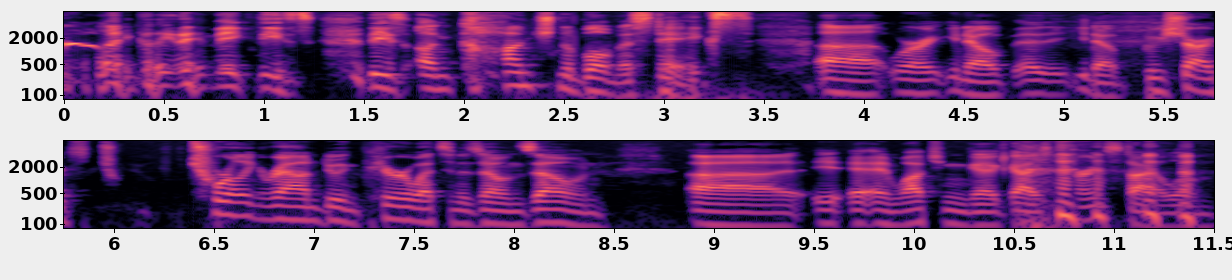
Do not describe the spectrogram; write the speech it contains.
like, like, they make these these unconscionable mistakes uh, where, you know, uh, you know, Bouchard's tw- twirling around doing pirouettes in his own zone uh, and watching uh, guys turnstile him,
